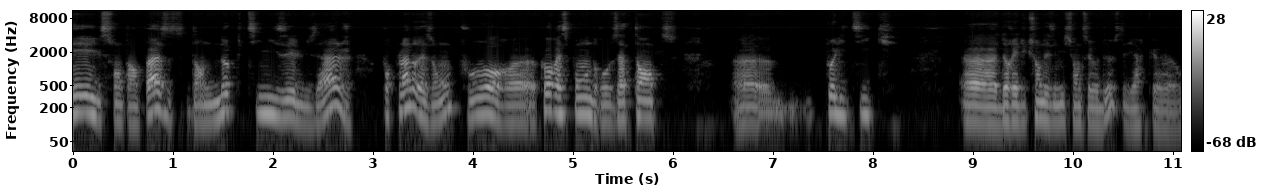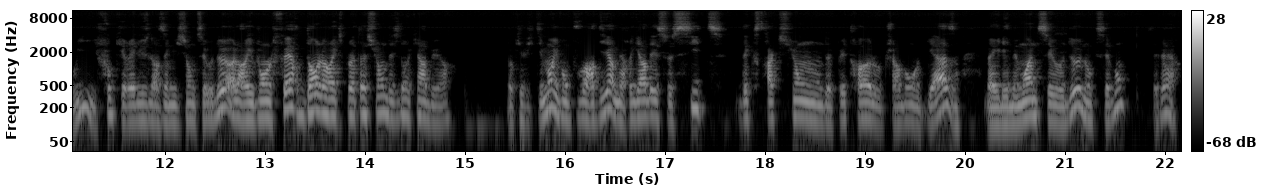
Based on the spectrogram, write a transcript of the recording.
et ils sont en phase d'en optimiser l'usage pour plein de raisons, pour correspondre aux attentes euh, politique euh, de réduction des émissions de CO2, c'est-à-dire que oui, il faut qu'ils réduisent leurs émissions de CO2, alors ils vont le faire dans leur exploitation des hydrocarbures. Donc effectivement, ils vont pouvoir dire, mais regardez, ce site d'extraction de pétrole ou de charbon ou de gaz, bah, il émet moins de CO2, donc c'est bon, c'est vert.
